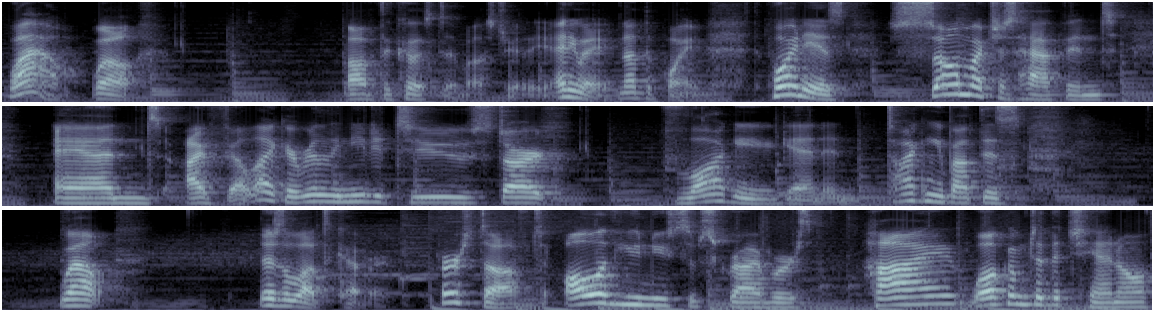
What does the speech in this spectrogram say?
Wow, well, off the coast of Australia. Anyway, not the point. The point is, so much has happened, and I felt like I really needed to start vlogging again and talking about this. Well, there's a lot to cover. First off, to all of you new subscribers, hi, welcome to the channel.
